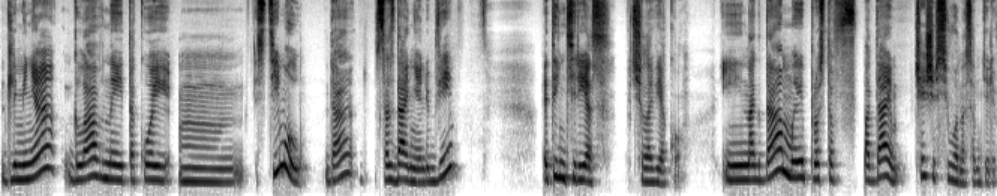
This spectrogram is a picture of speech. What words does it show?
Для меня главный такой м, стимул да, создания любви – это интерес к человеку. И иногда мы просто впадаем, чаще всего на самом деле,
